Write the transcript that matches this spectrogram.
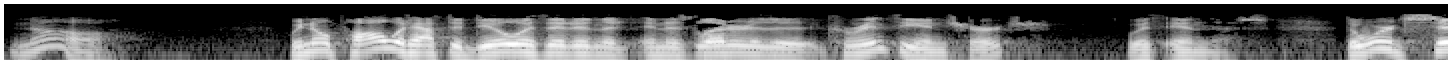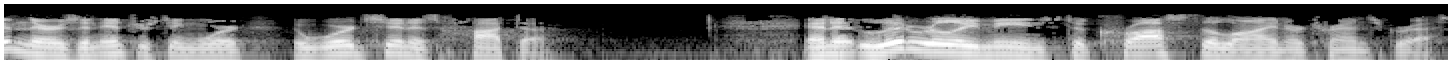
No. We know Paul would have to deal with it in, the, in his letter to the Corinthian church within this. The word sin there is an interesting word. The word sin is hata. And it literally means to cross the line or transgress.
